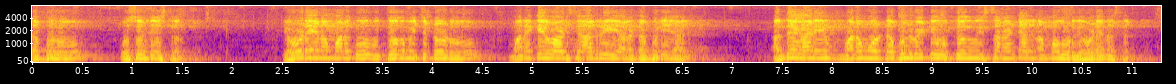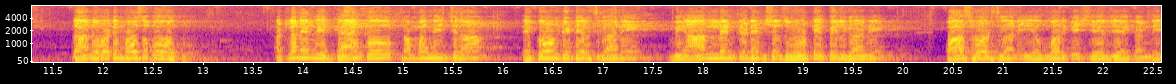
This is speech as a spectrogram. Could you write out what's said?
డబ్బులు వసూలు చేస్తారు. ఎవడైనా మనకు ఉద్యోగం ఇచ్చేటోడు మనకే వాడి శాలరీ ఇవ్వాలి డబ్బులు ఇవ్వాలి అంతేగాని మనము డబ్బులు పెట్టి ఉద్యోగం ఇస్తానంటే అది నమ్మకూడదు ఎవడైనా సరే. దాన్ని బట్టి మోసపోవద్దు. అట్లనే మీ బ్యాంకు సంబంధించిన అకౌంట్ డీటెయిల్స్ కానీ మీ ఆన్లైన్ క్రెడెన్షియల్స్ ఓటీపీలు కానీ పాస్వర్డ్స్ కానీ ఎవరికి షేర్ చేయకండి.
